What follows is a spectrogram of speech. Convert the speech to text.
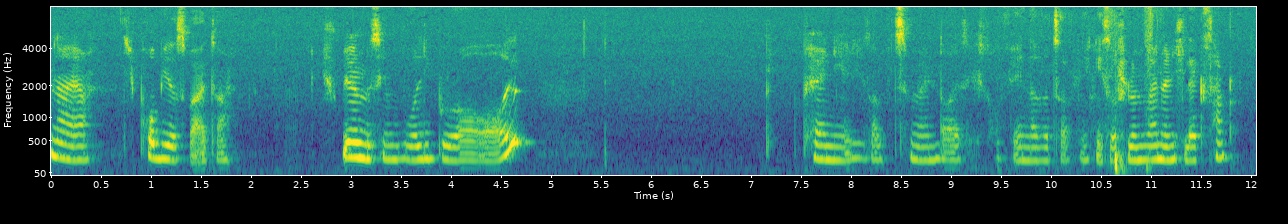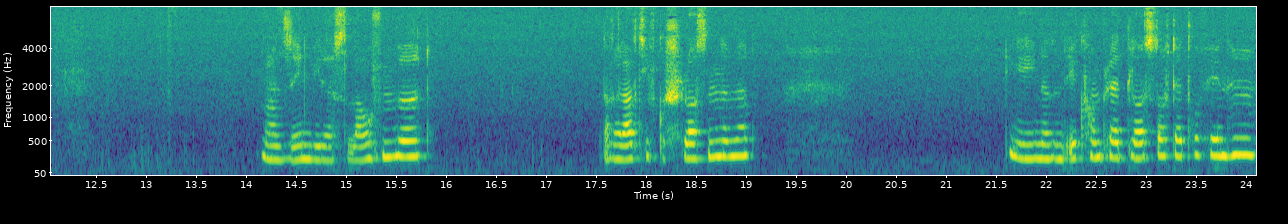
Naja, ich probiere es weiter. Ich spiele ein bisschen Volleyball. Penny, ich glaube 32 Trophäen. Da wird es hoffentlich nicht so schlimm sein, wenn ich Lex habe. Mal sehen, wie das laufen wird. Relativ geschlossen wird. Die Gegner sind eh komplett lost auf der Trophäenhöhe.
